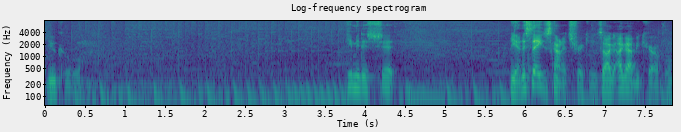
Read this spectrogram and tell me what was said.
You cool. Give me this shit. Yeah, this stage is kind of tricky, so I, I gotta be careful.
